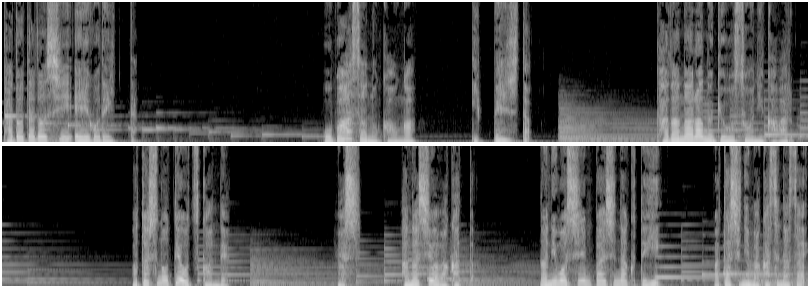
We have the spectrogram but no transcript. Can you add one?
たどたどしい英語で言った。おばあさんの顔が一変した。ただならぬ形相に変わる。私の手を掴んで、よし、話は分かった。何も心配しなくていい。私に任せなさい。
